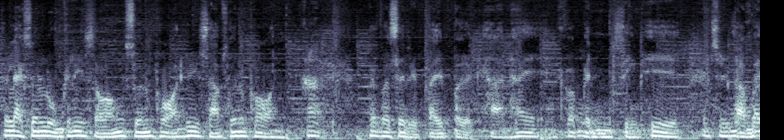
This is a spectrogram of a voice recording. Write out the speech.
ครั้งแรกสวนลุมครั้งที่สองสวนพรครั้งที่สามสวนพรครับแล้วก็เสด็จไปเปิดงานให้ก็เป็นสิ่งที่เป็นสิริมงคลทำให้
